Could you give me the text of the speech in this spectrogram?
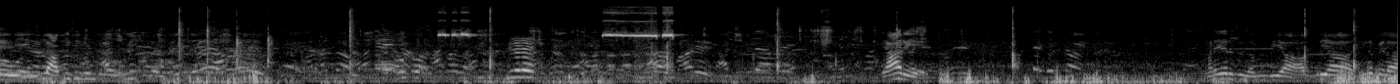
பெற்றுள்ளன பவன்யா யாரு? மலையரசு தம்பியா? அப்படியா? சின்ன பிள்ளை?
